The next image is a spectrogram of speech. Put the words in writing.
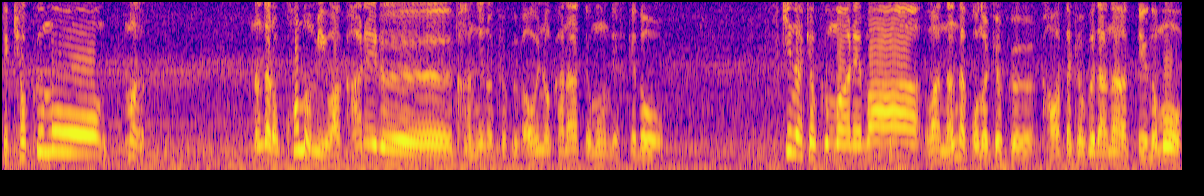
で曲もまあなんだろう好み分かれる感じの曲が多いのかなって思うんですけど好きな曲もあればわなんだこの曲変わった曲だなっていうのも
